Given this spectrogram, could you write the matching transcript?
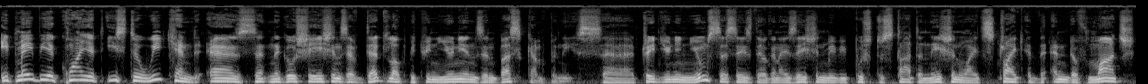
It may be a quiet Easter weekend as negotiations have deadlocked between unions and bus companies. Uh, Trade Union NUMSA says the organization may be pushed to start a nationwide strike at the end of March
